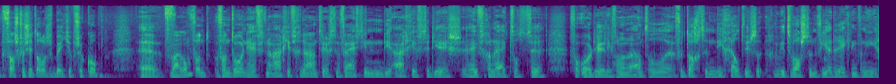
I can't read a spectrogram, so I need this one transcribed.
Vasco zit alles een beetje op zijn kop. Eh, Waarom? Van, van Doorn heeft een aangifte gedaan in 2015. En die aangifte die is, heeft geleid tot de veroordeling van een aantal verdachten... die geld witwasten via de rekening van ING.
